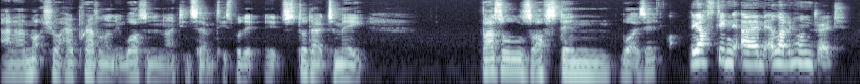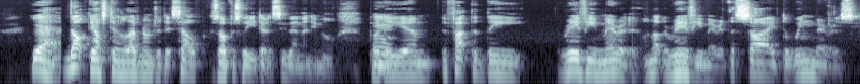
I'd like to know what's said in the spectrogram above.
and I'm not sure how prevalent it was in the 1970s, but it, it stood out to me. Basil's Austin, what is it? The Austin um, 1100. Yeah, not the Austin 1100 itself, because obviously you don't see them anymore. But Mm. the um, the fact that the rear view mirror, or not the rear view mirror, the side, the wing mirrors,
